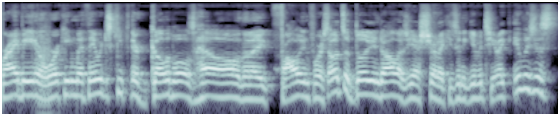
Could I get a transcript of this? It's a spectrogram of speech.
bribing or working with, they would just keep their gullible as hell and they're like following for us. Oh, it's a billion dollars. Yeah, sure. Like he's gonna give it to you. Like it was just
